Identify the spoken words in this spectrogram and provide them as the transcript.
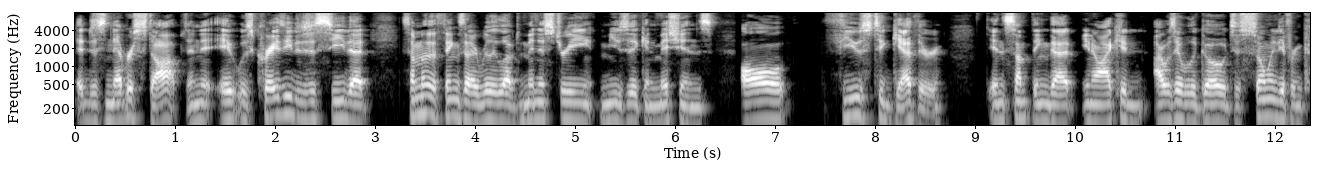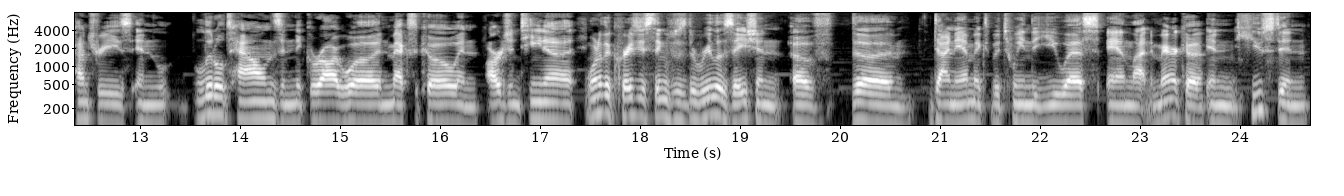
it just never stopped. And it, it was crazy to just see that some of the things that I really loved ministry, music, and missions all fused together in something that you know I could I was able to go to so many different countries in little towns in Nicaragua and Mexico and Argentina. One of the craziest things was the realization of the dynamics between the US and Latin America. In Houston,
